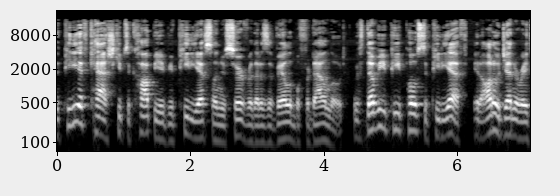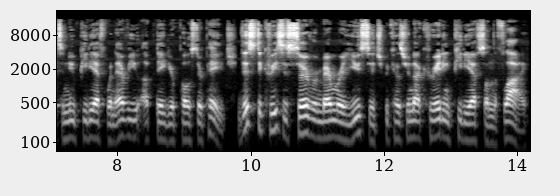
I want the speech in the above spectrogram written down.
The PDF cache keeps a copy of your PDFs on your server that is available for download. With WP Post to PDF, it auto-generates a new PDF whenever you update your post or page. This decreases server memory usage because you're not creating PDFs on the fly.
